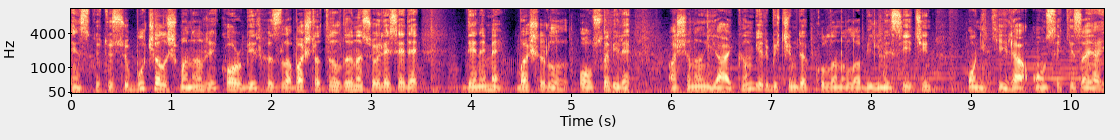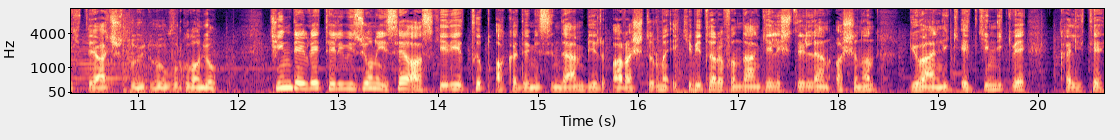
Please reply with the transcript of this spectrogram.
Enstitüsü bu çalışmanın rekor bir hızla başlatıldığını söylese de deneme başarılı olsa bile aşının yaygın bir biçimde kullanılabilmesi için 12 ila 18 aya ihtiyaç duyduğu vurgulanıyor. Çin Devlet Televizyonu ise Askeri Tıp Akademisi'nden bir araştırma ekibi tarafından geliştirilen aşının güvenlik, etkinlik ve kalite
